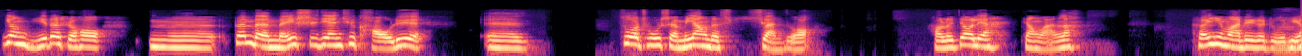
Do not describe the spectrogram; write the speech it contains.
应急的时候，嗯，根本没时间去考虑，嗯，做出什么样的选择。好了，教练讲完了，可以吗？这个主题？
